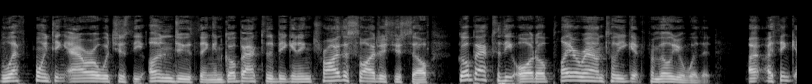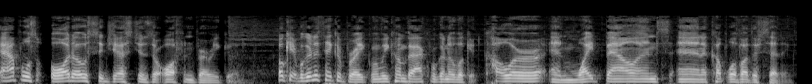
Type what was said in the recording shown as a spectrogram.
left pointing arrow, which is the undo thing, and go back to the beginning. Try the sliders yourself. Go back to the auto, play around until you get familiar with it. I, I think Apple's auto suggestions are often very good. Okay, we're going to take a break. When we come back, we're going to look at color and white balance and a couple of other settings.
